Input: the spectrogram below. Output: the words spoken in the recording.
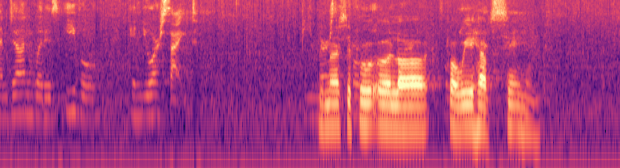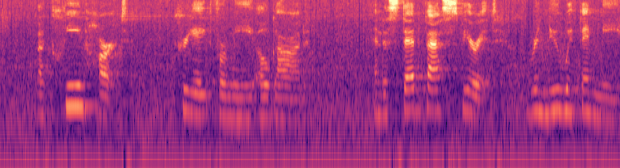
and done what is evil in your sight. Be merciful, O Lord, for we have sinned. A clean heart create for me, O God, and a steadfast spirit renew within me.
